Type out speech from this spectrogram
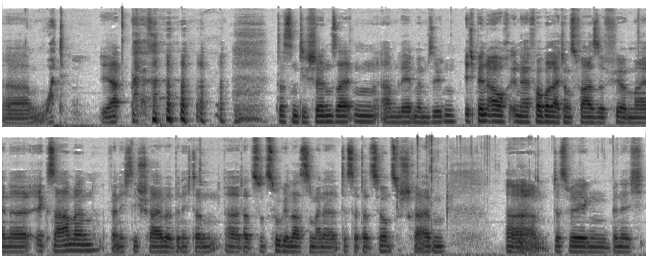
Ähm, What? Ja. das sind die schönen Seiten am Leben im Süden. Ich bin auch in der Vorbereitungsphase für meine Examen. Wenn ich sie schreibe, bin ich dann äh, dazu zugelassen, meine Dissertation zu schreiben. Ähm, deswegen bin ich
